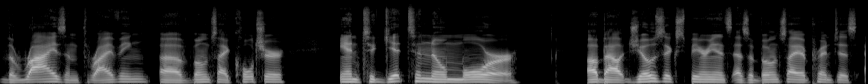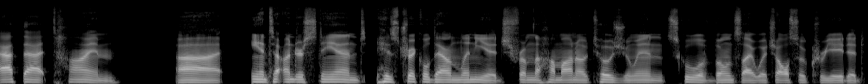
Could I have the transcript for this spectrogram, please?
the rise and thriving of bonsai culture, and to get to know more about Joe's experience as a bonsai apprentice at that time uh, and to understand his trickle down lineage from the Hamano Tojuen School of Bonsai, which also created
